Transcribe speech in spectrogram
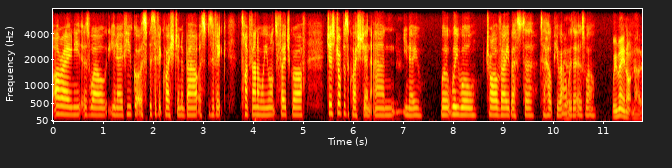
our own as well. You know, if you've got a specific question about a specific type of animal you want to photograph, just drop us a question, and you know, we'll, we will try our very best to to help you out Yeah. with it as well. We may not know.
